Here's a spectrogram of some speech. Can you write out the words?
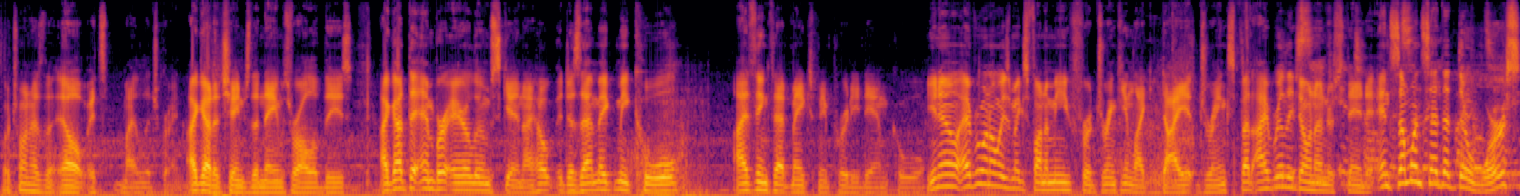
Which one has the... Oh, it's my Lich Grind. I gotta change the names for all of these. I got the Ember Heirloom skin. I hope... Does that make me cool? I think that makes me pretty damn cool. You know, everyone always makes fun of me for drinking like diet drinks, but I really don't understand it. And someone said that they're worse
